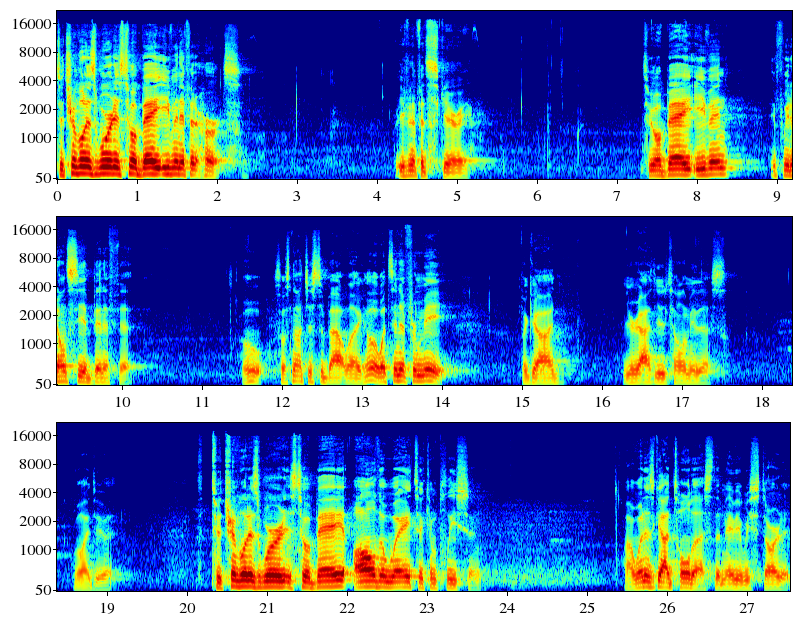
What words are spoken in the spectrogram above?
To tremble his word is to obey even if it hurts, even if it's scary to obey even if we don't see a benefit. Oh, so it's not just about like, oh, what's in it for me? But God, you're, at, you're telling me this. Will I do it? To tremble at His word is to obey all the way to completion. Uh, what has God told us that maybe we started,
